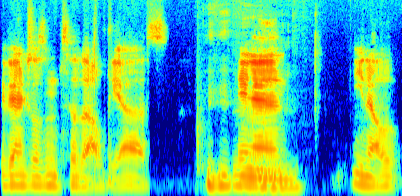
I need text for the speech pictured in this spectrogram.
evangelism to the lds Mm-hmm. and you know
